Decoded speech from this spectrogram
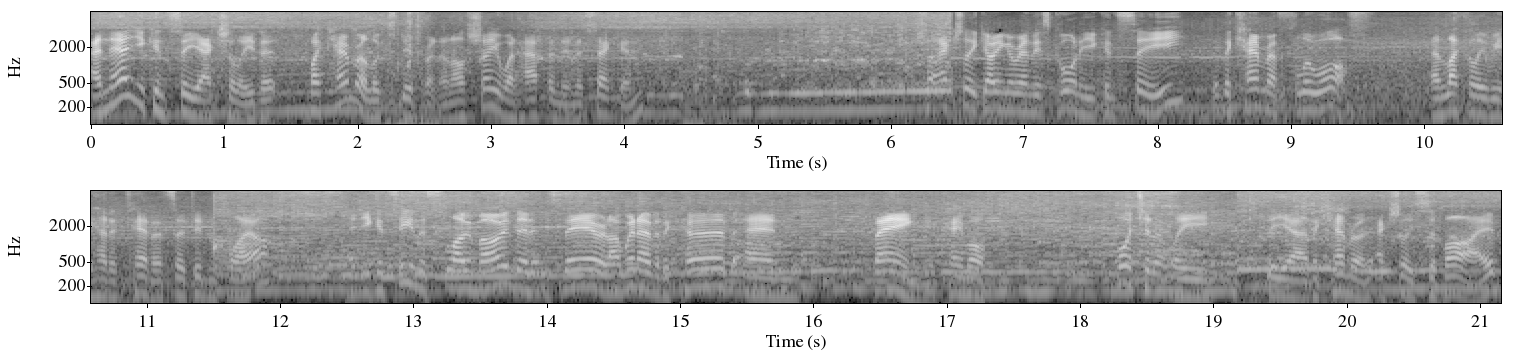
And now you can see actually that my camera looks different, and I'll show you what happened in a second. So actually going around this corner, you can see that the camera flew off. And luckily we had a tether, so it didn't fly off. And you can see in the slow-mo that it's there, and I went over the curb, and bang, it came off. Fortunately, the, uh, the camera actually survived,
